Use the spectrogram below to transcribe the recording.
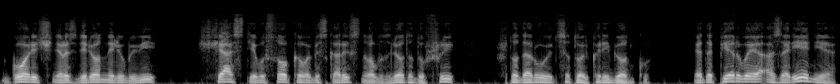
Горечь неразделенной любви, счастье высокого бескорыстного взлета души, что даруется только ребенку, это первое озарение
